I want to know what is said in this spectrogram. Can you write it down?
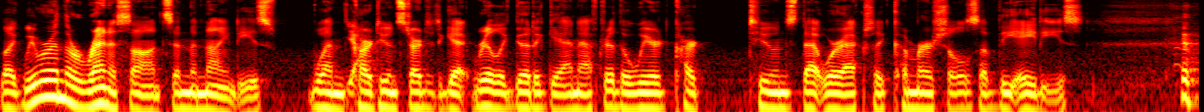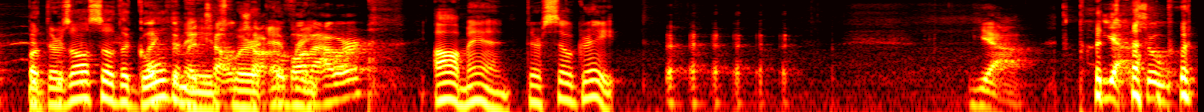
like we were in the renaissance in the 90s when Yeah. cartoons started to get really good again after the weird cartoons that were actually commercials of the 80s. But there's also the like the golden age where every hour Oh man, they're so great. yeah Put Yeah, down, so- put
